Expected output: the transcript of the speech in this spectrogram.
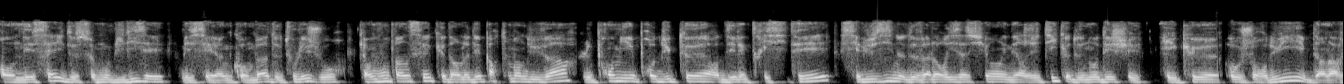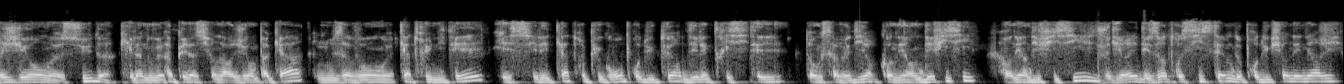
on essaye de se mobiliser, mais c'est un combat de tous les jours. Quand vous pensez que dans le département du Var, le premier producteur d'électricité, c'est l'usine de valorisation énergétique de nos déchets, et que aujourd'hui, dans la région euh, sud, qui est la nouvelle appellation de la région PACA, nous avons quatre unités, et c'est les quatre plus gros producteurs d'électricité donc ça veut dire qu'on est en déficit. On est en déficit, je dirais, des autres systèmes de production d'énergie.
